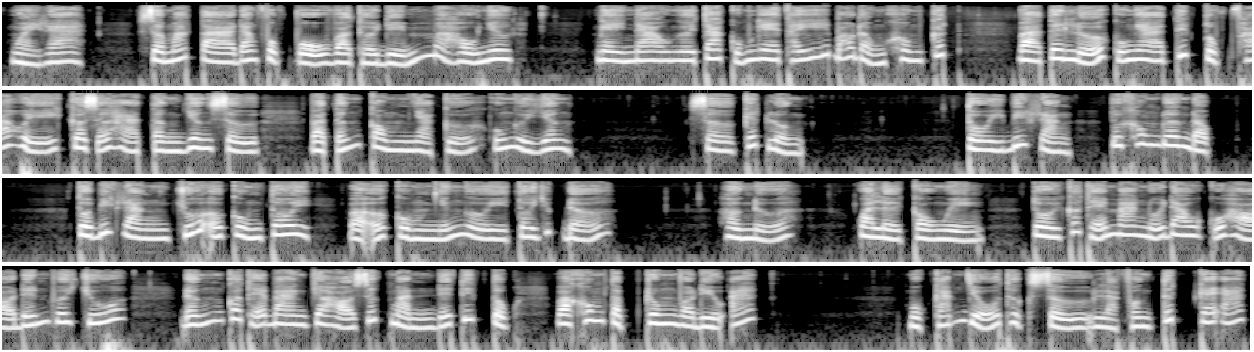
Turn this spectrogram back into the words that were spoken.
Ngoài ra, Smarta đang phục vụ vào thời điểm mà hầu như ngày nào người ta cũng nghe thấy báo động không kích và tên lửa của Nga tiếp tục phá hủy cơ sở hạ tầng dân sự và tấn công nhà cửa của người dân. Sơ kết luận Tôi biết rằng tôi không đơn độc. Tôi biết rằng Chúa ở cùng tôi và ở cùng những người tôi giúp đỡ. Hơn nữa, qua lời cầu nguyện, tôi có thể mang nỗi đau của họ đến với Chúa, đấng có thể ban cho họ sức mạnh để tiếp tục và không tập trung vào điều ác. Một cám dỗ thực sự là phân tích cái ác,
